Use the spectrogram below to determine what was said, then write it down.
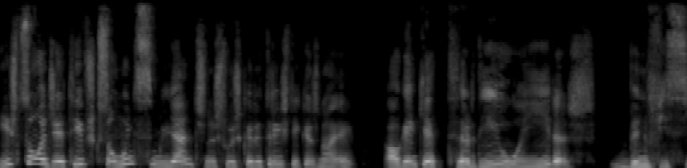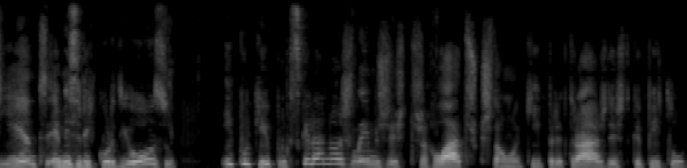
Isto são adjetivos que são muito semelhantes nas suas características, não é? Alguém que é tardio em iras, beneficente, é misericordioso, e porquê? Porque se calhar nós lemos estes relatos que estão aqui para trás deste capítulo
